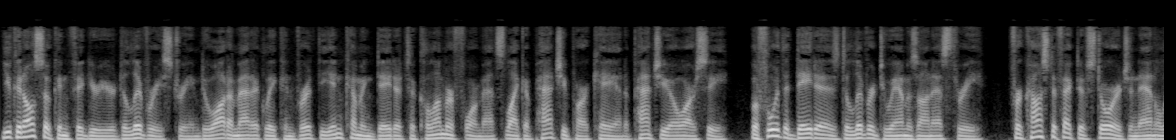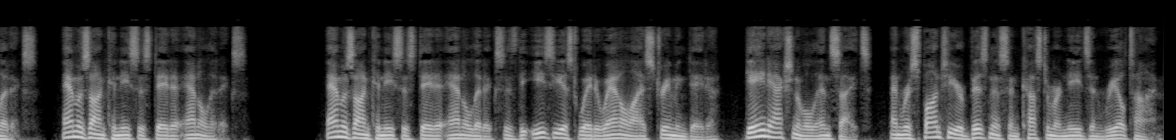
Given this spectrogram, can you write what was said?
You can also configure your delivery stream to automatically convert the incoming data to Columnar formats like Apache Parquet and Apache ORC before the data is delivered to Amazon S3 for cost effective storage and analytics. Amazon Kinesis Data Analytics. Amazon Kinesis Data Analytics is the easiest way to analyze streaming data, gain actionable insights, and respond to your business and customer needs in real time.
